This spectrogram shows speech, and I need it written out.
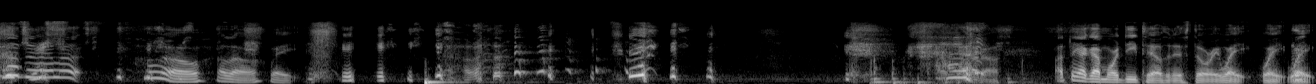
Shut the hell up. Hello, hello, wait. I think I got more details in this story. Wait, wait, wait.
